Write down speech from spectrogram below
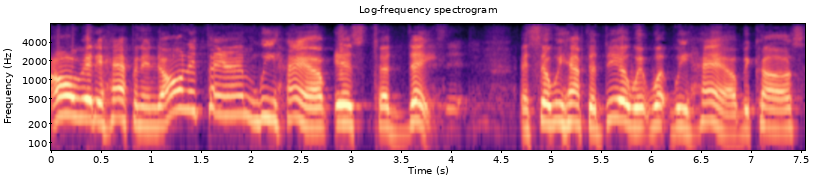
already happening. The only time we have is today. And so we have to deal with what we have because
